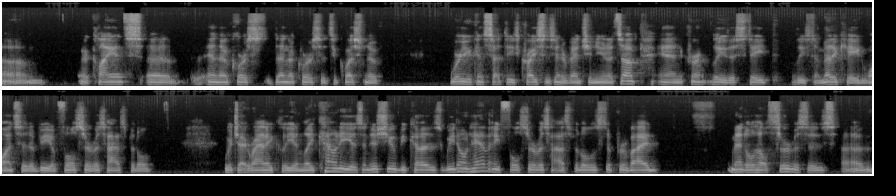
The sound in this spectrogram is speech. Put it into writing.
um, uh, clients. Uh, and of course, then of course, it's a question of where you can set these crisis intervention units up. And currently, the state, at least in Medicaid, wants it to be a full service hospital, which ironically in Lake County is an issue because we don't have any full service hospitals to provide mental health services. Uh,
